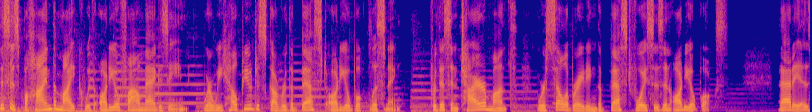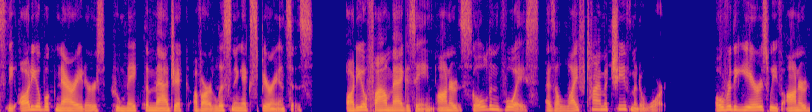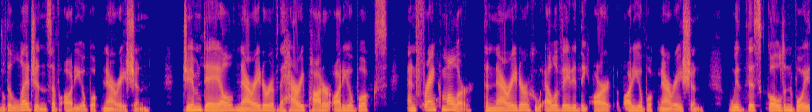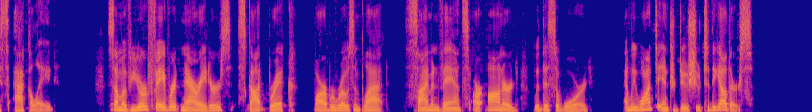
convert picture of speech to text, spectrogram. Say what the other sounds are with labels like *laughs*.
This is Behind the Mic with AudioFile Magazine, where we help you discover the best audiobook listening. For this entire month, we're celebrating the best voices in audiobooks. That is, the audiobook narrators who make the magic of our listening experiences. AudioFile Magazine honors Golden Voice as a Lifetime Achievement Award. Over the years, we've honored the legends of audiobook narration Jim Dale, narrator of the Harry Potter audiobooks, and Frank Muller, the narrator who elevated the art of audiobook narration with this Golden Voice accolade. Some of your favorite narrators, Scott Brick, Barbara Rosenblat, Simon Vance, are honored with this award, and we want to introduce you to the others.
